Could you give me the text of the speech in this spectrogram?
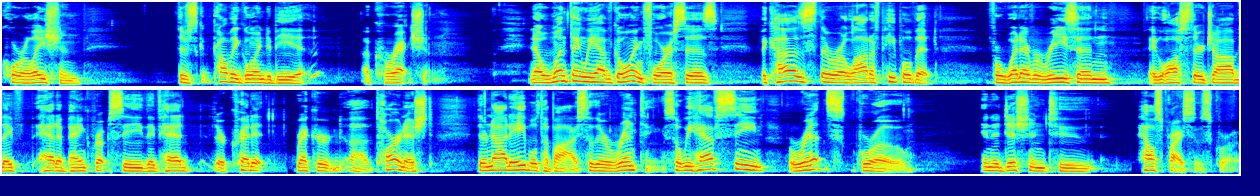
correlation, there's probably going to be a, a correction. Now, one thing we have going for us is because there were a lot of people that, for whatever reason, they lost their job, they've had a bankruptcy, they've had their credit record uh, tarnished, they're not able to buy, so they're renting. So we have seen rents grow in addition to house prices grow.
